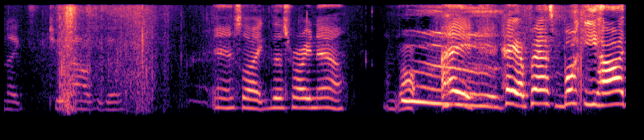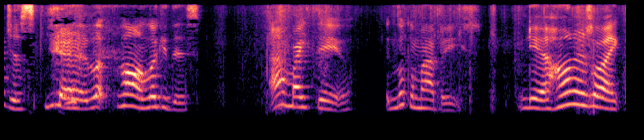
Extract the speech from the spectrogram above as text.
Like two hours ago. And it's like this right now. Hey, hey, I passed Bucky Hodges. Yeah, look, hold on, look at this. I'm right there. And look at my base. Yeah, Hunter's like,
